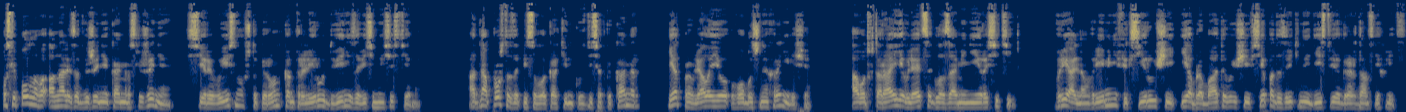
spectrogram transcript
После полного анализа движения камер слежения Серый выяснил, что перрон контролирует две независимые системы. Одна просто записывала картинку с десяткой камер и отправляла ее в облачное хранилище, а вот вторая является глазами нейросети, в реальном времени фиксирующий и обрабатывающий все подозрительные действия гражданских лиц.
